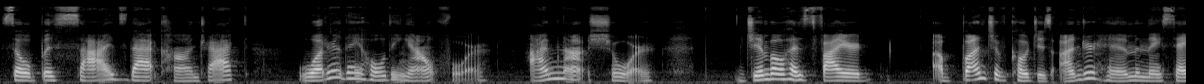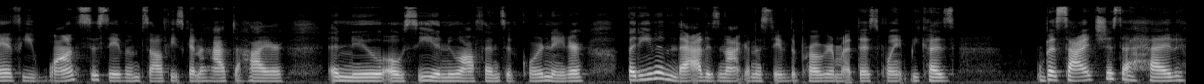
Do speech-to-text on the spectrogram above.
So, besides that contract, what are they holding out for? I'm not sure. Jimbo has fired a bunch of coaches under him, and they say if he wants to save himself, he's going to have to hire a new OC, a new offensive coordinator. But even that is not going to save the program at this point because besides just a head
